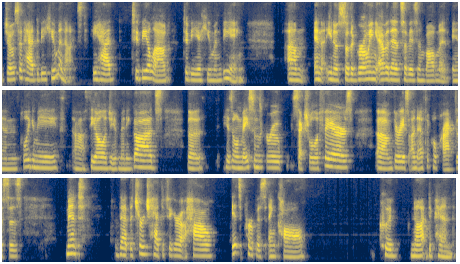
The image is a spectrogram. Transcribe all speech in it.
Joseph had to be humanized. He had to be allowed to be a human being. Um, and you know, so the growing evidence of his involvement in polygamy, uh, theology of many gods, the his own Masons group, sexual affairs, um, various unethical practices, meant that the church had to figure out how its purpose and call could not depend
